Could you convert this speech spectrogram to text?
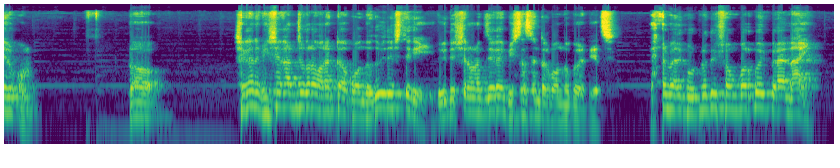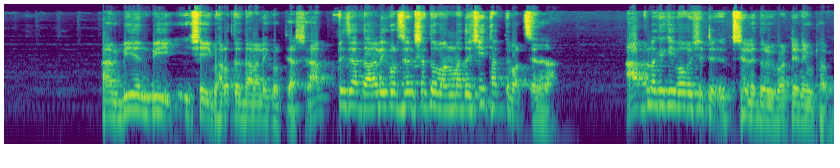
এরকম। তো সেখানে ভিসা কার্যক্রম অনেকটা বন্ধ। দুই দেশ থেকেই, দুই দেশের অনেক জায়গায় ভিসা সেন্টার বন্ধ করে দিয়েছে। এবারে কূটনৈতিক সম্পর্কই প্রায় নাই। আর বিএনপি সেই ভারতে দালালি করতে আসছে আপনি যা দালালি করছেন, সে তো বাংলাদেশেই থাকতে পারছেন না। আপনাকে কীভাবে সে ছেলে ধরবে বা টেনে উঠাবে?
